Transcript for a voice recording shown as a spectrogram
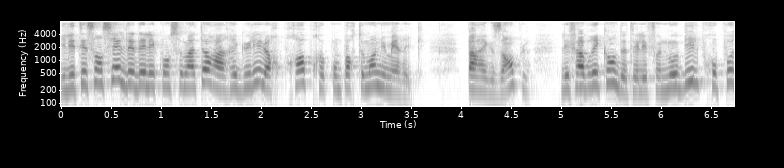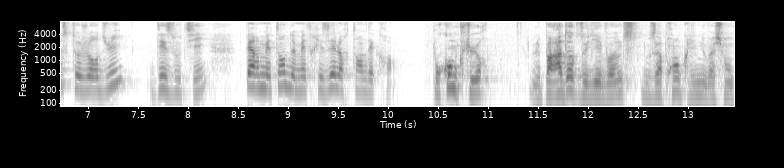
il est essentiel d'aider les consommateurs à réguler leur propre comportement numérique. Par exemple, les fabricants de téléphones mobiles proposent aujourd'hui des outils permettant de maîtriser leur temps d'écran. Pour conclure, le paradoxe de Yevons nous apprend que l'innovation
